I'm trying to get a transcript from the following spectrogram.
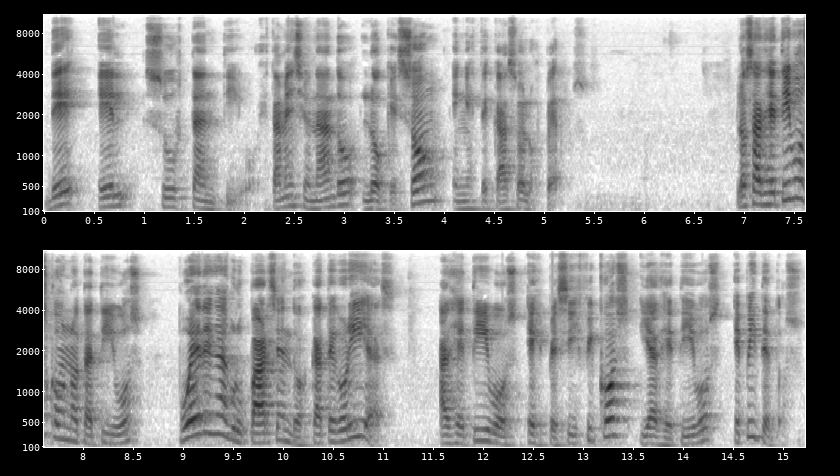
de el sustantivo. Está mencionando lo que son, en este caso, los perros. Los adjetivos connotativos pueden agruparse en dos categorías, adjetivos específicos y adjetivos epítetos.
